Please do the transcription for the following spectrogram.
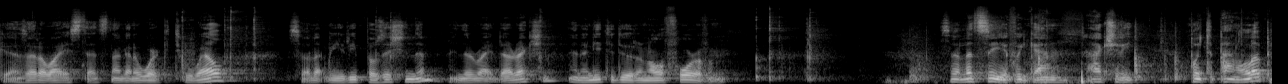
because otherwise that's not going to work too well. So let me reposition them in the right direction and I need to do it on all four of them. So let's see if we can actually put the panel up.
